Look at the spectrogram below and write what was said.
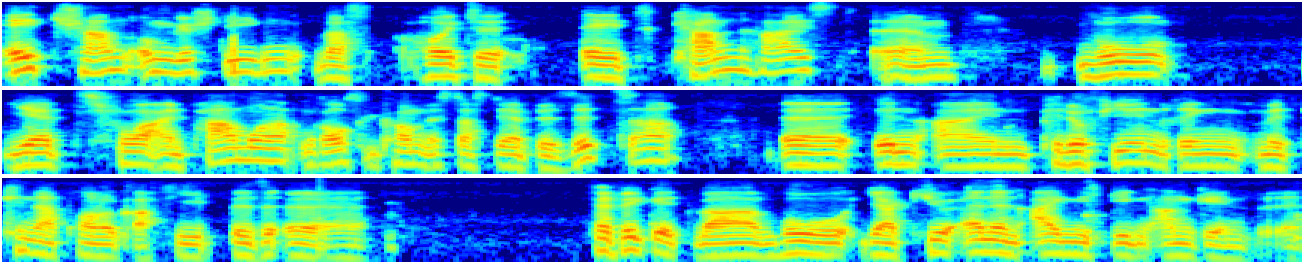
8chan umgestiegen, was heute 8chan heißt, ähm, wo jetzt vor ein paar Monaten rausgekommen ist, dass der Besitzer äh, in einen pädophilen Ring mit Kinderpornografie äh, verwickelt war, wo ja QAnon eigentlich gegen angehen will.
